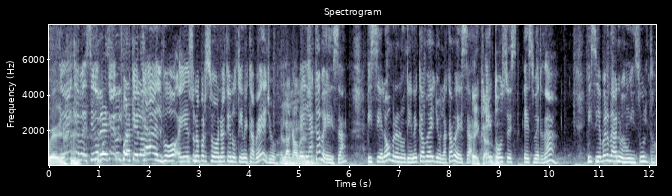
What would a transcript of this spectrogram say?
Tiene que haber sido porque, calvo es una persona que no tiene cabello En la cabeza. En la cabeza. Y si el hombre no tiene cabello en la cabeza, entonces es verdad. Y si es verdad, no es un insulto.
